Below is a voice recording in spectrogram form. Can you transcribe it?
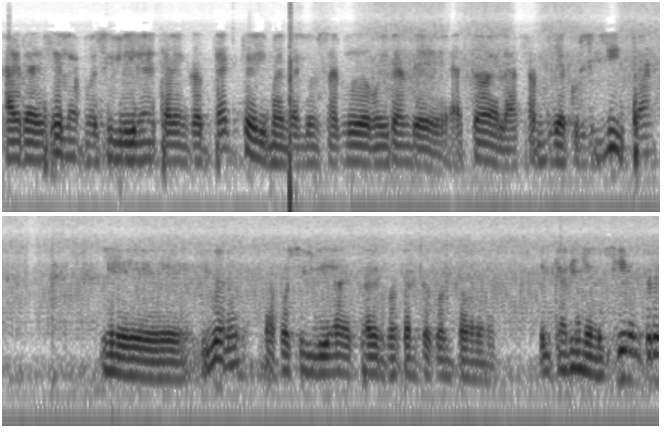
agradecer la posibilidad de estar en contacto y mandarle un saludo muy grande a toda la familia cursillista. Eh, y bueno, la posibilidad de estar en contacto con todos. El cariño de siempre,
